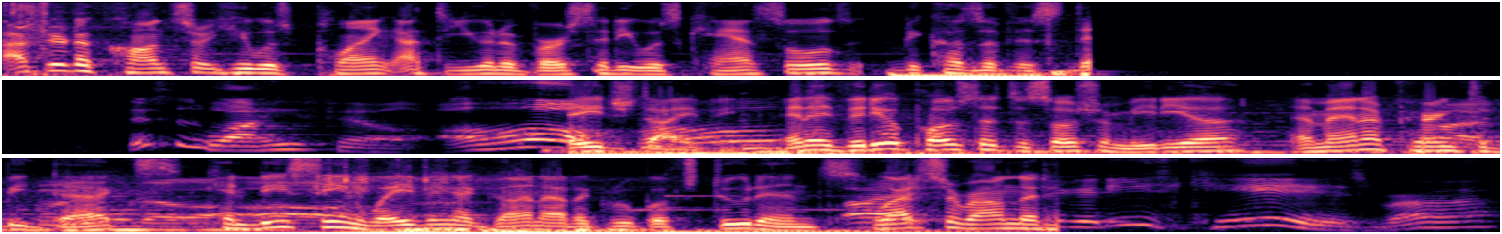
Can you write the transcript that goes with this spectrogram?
after the concert he was playing at the university was canceled because of his sta- This is why he fell. Oh, stage diving. In a video posted to social media, a man appearing to be Dex can be seen waving a gun at a group of students who had surrounded Nigga, these kids, bruh.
